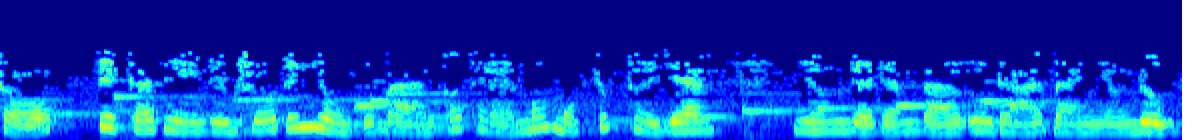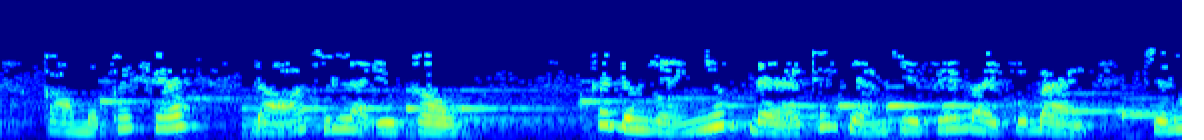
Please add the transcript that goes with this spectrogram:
sổ. Việc cải thiện điểm số tín dụng của bạn có thể mất một chút thời gian, nhưng để đảm bảo ưu đãi bạn nhận được còn một cách khác, đó chính là yêu cầu Cách đơn giản nhất để cắt giảm chi phí vay của bạn chính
